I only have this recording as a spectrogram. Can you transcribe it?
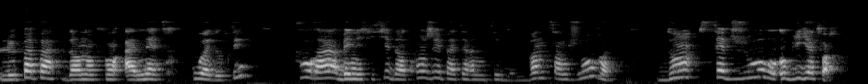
le papa d'un enfant à naître ou adopté pourra bénéficier d'un congé paternité de 25 jours, dont 7 jours obligatoires.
